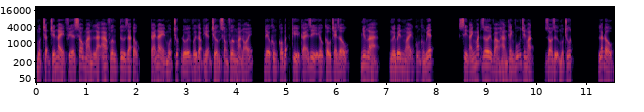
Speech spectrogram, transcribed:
Một trận chiến này phía sau màn là a phương tư gia tộc, cái này một chút đối với gặp hiện trường song phương mà nói, đều không có bất kỳ cái gì yêu cầu che giấu, nhưng là, người bên ngoài cũng không biết. Xin ánh mắt rơi vào hàn thanh vũ trên mặt, do dự một chút. Lắc đầu.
